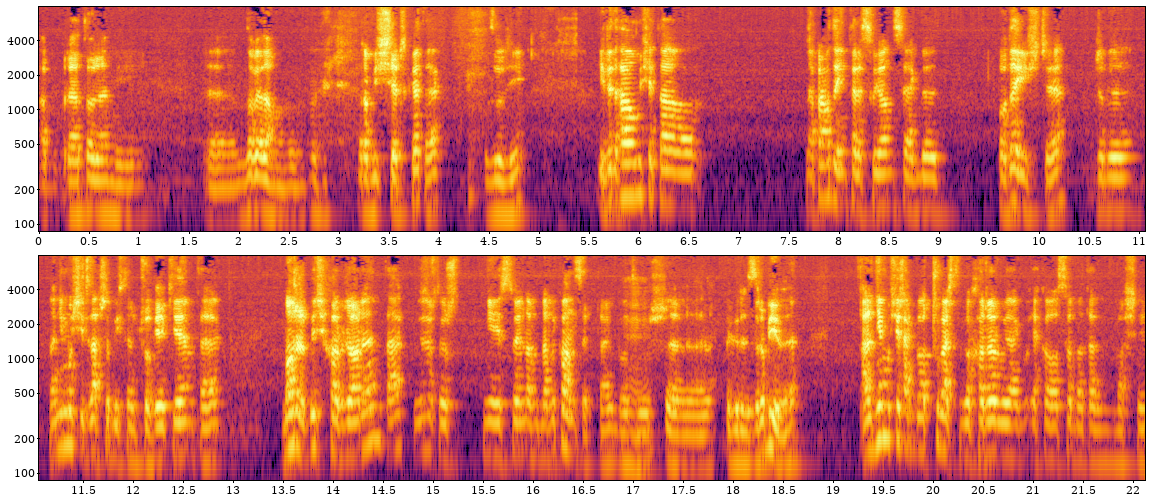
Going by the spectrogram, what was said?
albo predatorem i e, no wiadomo, no, robić sieczkę, tak, z ludzi. I wydawało mi się to naprawdę interesujące jakby podejście, żeby, no nie musisz zawsze być tym człowiekiem, tak? Możesz być horrorem, tak? Wiesz, że to już nie jest sobie nowy, nowy koncept, tak? Bo to Mhm. już e, te gry zrobiły. Ale nie musisz jakby odczuwać tego horroru jak, jako osoba tam właśnie,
